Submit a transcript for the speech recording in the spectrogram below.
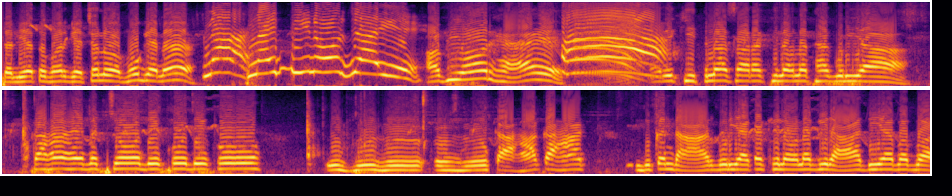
डलिया तो भर गया। चलो अब हो गया ना? ना नहीं तीन और चाहिए अभी और है? हाँ। अरे कितना सारा खिलौना था गुड़िया। कहाँ है बच्चों? देखो देखो। कहाँ कहाँ? दुकानदार गुड़िया का खिलौना गिरा दिया बाबा।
